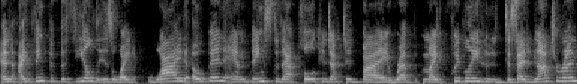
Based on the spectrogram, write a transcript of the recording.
And I think that the field is wide, wide open. And thanks to that poll conducted by Rep. Mike Quigley, who decided not to run,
